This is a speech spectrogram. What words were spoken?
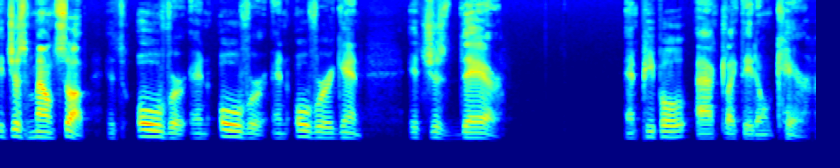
it just mounts up. It's over and over and over again. It's just there. And people act like they don't care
